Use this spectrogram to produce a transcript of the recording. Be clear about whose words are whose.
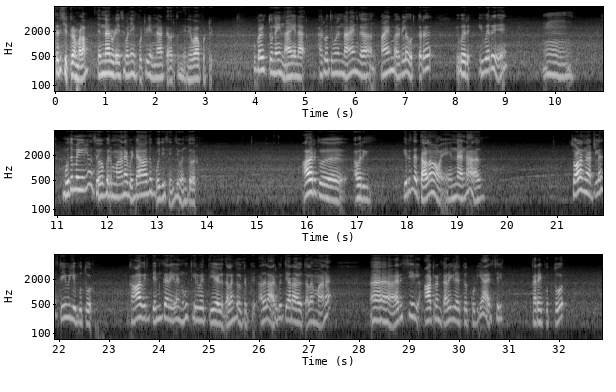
Speaker 1: திருச்சிற்றம்பலம். தென்னாருடைய சிவனை போற்றி எந்நாட்டவர்க்கும் நிறைவாக போற்றி. புகழ் துணை நாயனார். அறுபத்தி மூணு நாயன்க நாயன்மார்களில் ஒருத்தர் இவர் இவர் முதுமையிலும் சிவபெருமானை விடாது பூஜை செஞ்சு வந்தவர். அவருக்கு அவர் இருந்த தலம் என்னன்னா சோழ நாட்டில் ஸ்ரீவில்லிபுத்தூர். காவிரி தென்கரையில் நூற்றி இருபத்தி ஏழு தலங்கள் இருக்குது அதில் அறுபத்தி ஆறாவது தலமான அரிசியில் ஆற்றங்கரையில் இருக்கக்கூடிய அரிசியில் கரைப்புத்தூர்.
